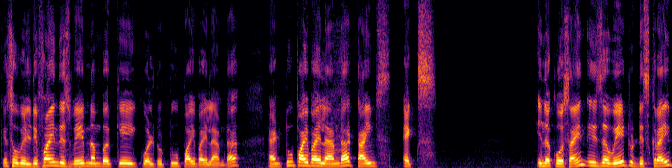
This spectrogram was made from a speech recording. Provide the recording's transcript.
Okay, so, we will define this wave number k equal to 2 pi by lambda and 2 pi by lambda times x in the cosine is a way to describe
